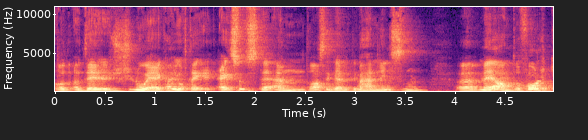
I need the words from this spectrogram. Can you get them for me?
Og det er ikke noe jeg har gjort. Jeg, jeg syns det endra seg veldig med Henningsen. Med andre folk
